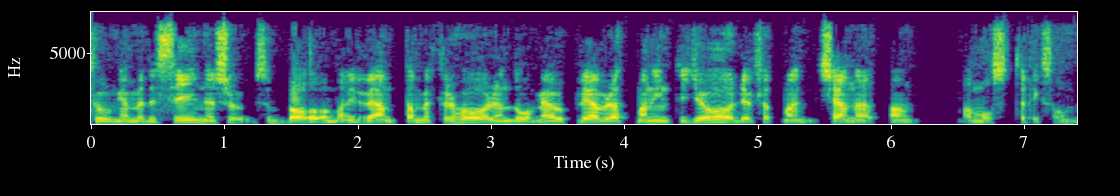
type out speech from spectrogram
tunga mediciner så, så bör man ju vänta med förhör ändå. Men jag upplever att man inte gör det för att man känner att man, man måste liksom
